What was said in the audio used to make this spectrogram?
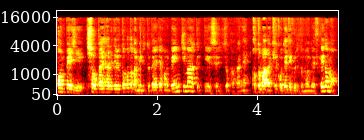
ホームページ紹介されてるとことか見ると大体このベンチマークっていう数字とかがね言葉が結構出てくると思うんですけども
